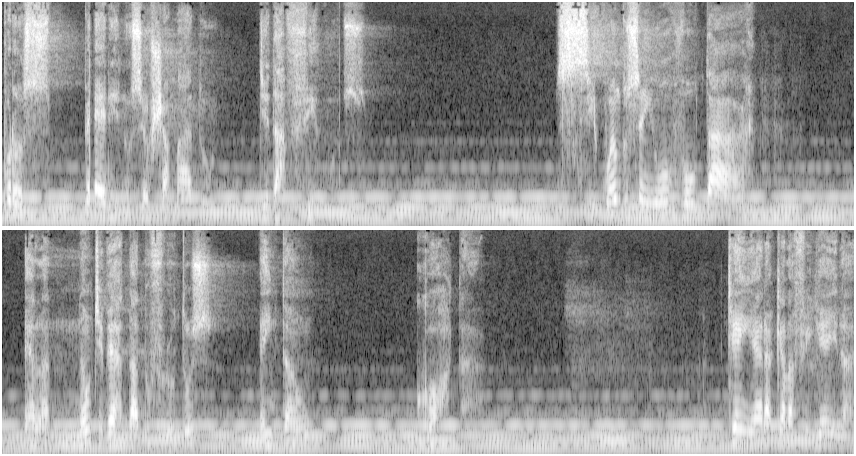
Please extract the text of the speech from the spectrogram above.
prospere no seu chamado de dar figos. Se quando o Senhor voltar, ela não tiver dado frutos, então corta. Quem era aquela figueira?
